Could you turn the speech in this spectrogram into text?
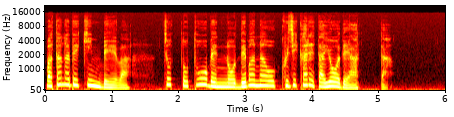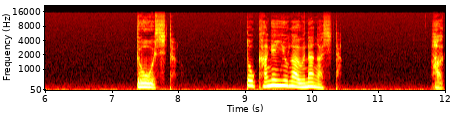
渡辺金兵衛はちょっと答弁の出花をくじかれたようであった「どうした?」と影湯が促した「はっ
